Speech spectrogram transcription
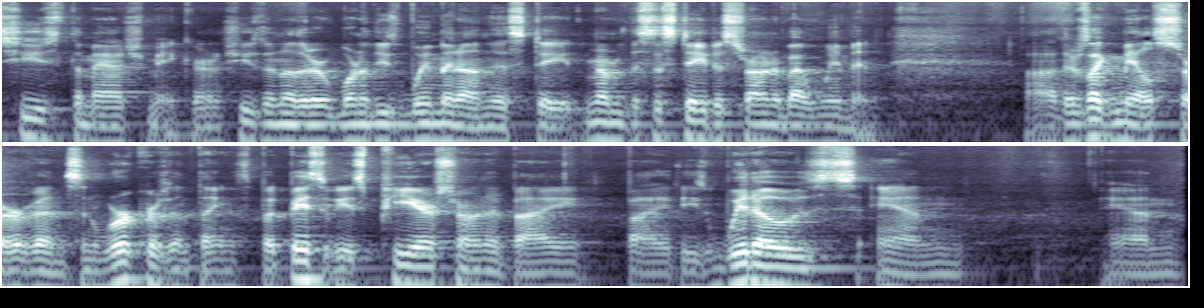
she's the matchmaker, and she's another one of these women on this estate. Remember, this estate is surrounded by women. Uh, there's like male servants and workers and things, but basically, it's Pierre surrounded by by these widows and and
